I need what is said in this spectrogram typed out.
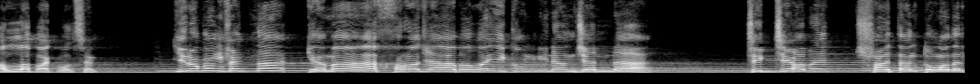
আল্লাহ পাক বলছেন, কীরকম ফেতনা? কেমা খরজা আবাওয়াইকুম মিনাল জান্নাহ। ঠিক যেভাবে শয়তান তোমাদের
